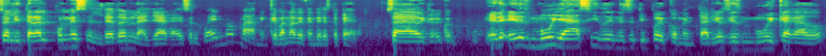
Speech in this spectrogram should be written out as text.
sea, literal pones el dedo en la llaga. Es el güey, no mames, que van a defender este pedo. O sea, eres muy ácido en ese tipo de comentarios y es muy cagado.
